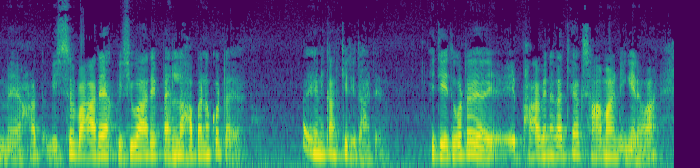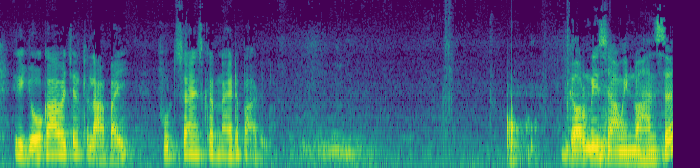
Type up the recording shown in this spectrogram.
මේ 20 වාරයක් 20 වාරේ පැනලා හපනකොට ඒ නිකන් කිරිටහට එනවා. ඉතින් එතකොට ඒ පාවෙන ගතියක් සාමාන්‍යයෙන් එනවා. ඒක යෝගාවචරයට ලාභයි, ෆුඩ් සයන්ස් කරන අයට පාඩුයි. ගෞරවනීය ස්වාමින් වහන්සේ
